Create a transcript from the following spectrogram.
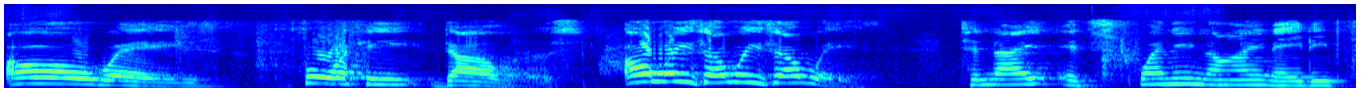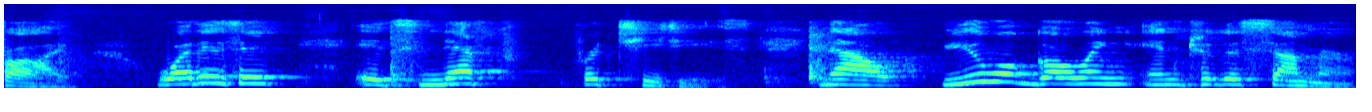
always $40. Always, always, always. Tonight it's $29.85. What is it? It's Nefertiti's. Now, you are going into the summer.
